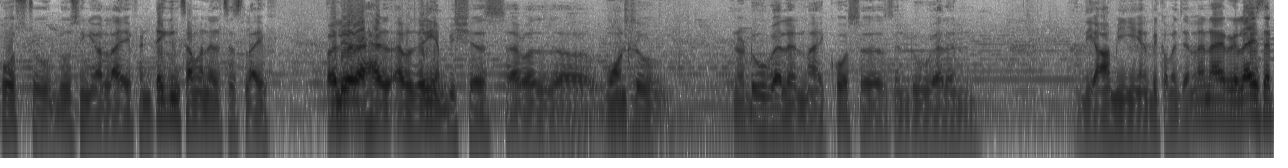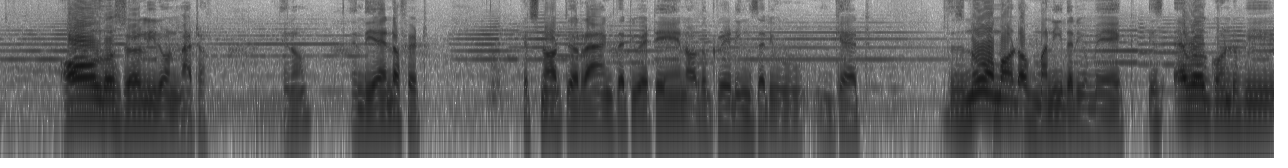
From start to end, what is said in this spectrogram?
close to losing your life and taking someone else's life. Earlier I had, I was very ambitious, I was, uh, wanted to, you know, do well in my courses and do well in, in the army and become a general and I realized that all those really don't matter, you know. In the end of it, it's not the rank that you attain or the gradings that you get. There's no amount of money that you make is ever going to be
